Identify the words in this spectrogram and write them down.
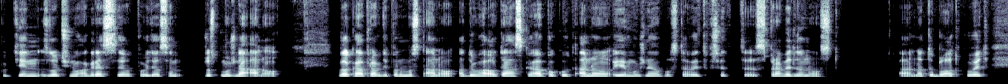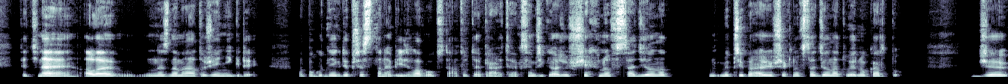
Putin zločinu agrese, odpověděl jsem dost možná ano. Velká pravděpodobnost ano. A druhá otázka, pokud ano, je možné ho postavit před spravedlnost. A na to byla odpověď, teď ne, ale neznamená to, že nikdy. A pokud mhm. někdy přestane být hlavou státu, to je právě to, jak jsem říkal, že všechno vsadil na, mi připadá, že všechno vsadil na tu jednu kartu. Mhm. Že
